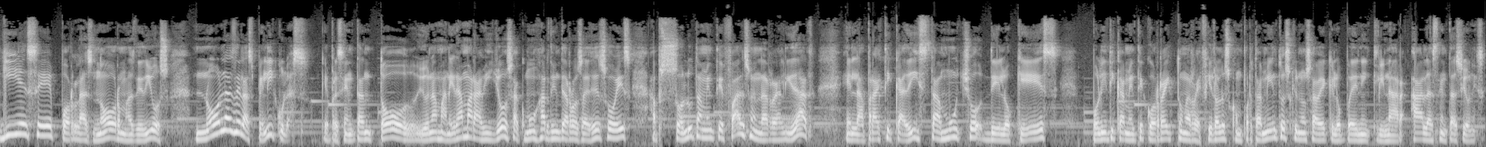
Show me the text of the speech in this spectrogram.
Guíese por las normas de Dios, no las de las películas, que presentan todo de una manera maravillosa como un jardín de rosas. Eso es absolutamente falso en la realidad. En la práctica dista mucho de lo que es políticamente correcto, me refiero a los comportamientos que uno sabe que lo pueden inclinar a las tentaciones.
